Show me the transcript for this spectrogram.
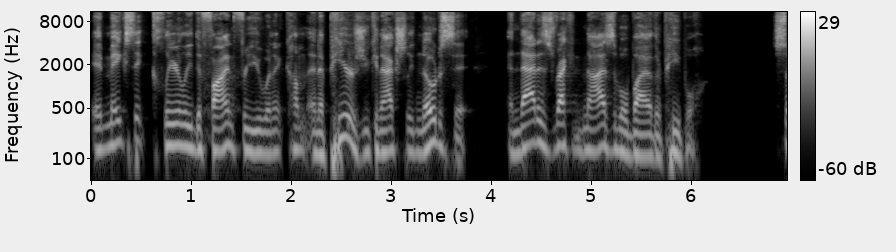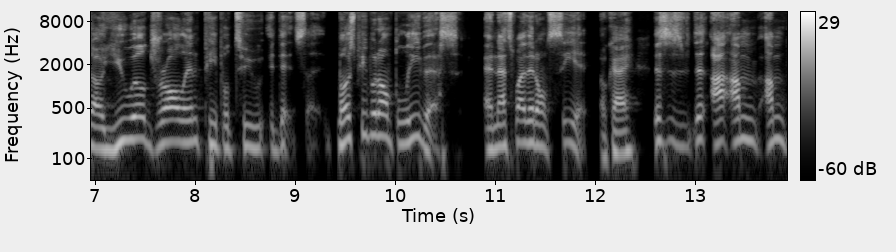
it makes it clearly defined for you when it come and appears. You can actually notice it, and that is recognizable by other people. So you will draw in people to. most people don't believe this, and that's why they don't see it. Okay, this is I, I'm I'm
